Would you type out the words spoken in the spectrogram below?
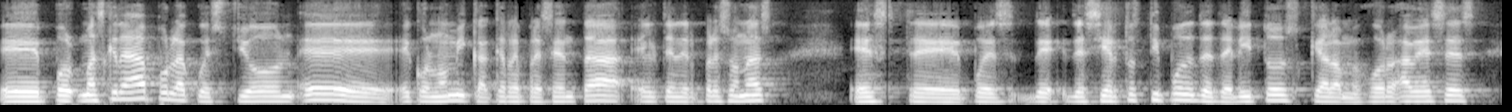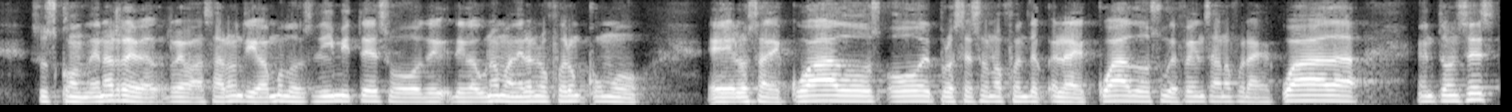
eh, por, más que nada por la cuestión eh, económica que representa el tener personas este, pues, de, ciertos tipos de delitos que a lo mejor a veces sus condenas rebasaron, digamos, los límites o de, alguna manera no fueron como eh, los adecuados o el proceso no fue el, adecuado, su defensa no fue la adecuada. Entonces,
